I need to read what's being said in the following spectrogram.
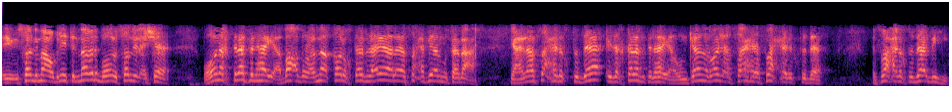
يصلي معه بنية المغرب وهو يصلي العشاء. وهنا اختلاف الهيئة. بعض العلماء قالوا اختلاف الهيئة لا يصح فيها المتابعة. يعني لا يصح الاقتداء إذا اختلفت الهيئة وإن كان الراجع الصحيح يصح الاقتداء يصح الاقتداء به.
